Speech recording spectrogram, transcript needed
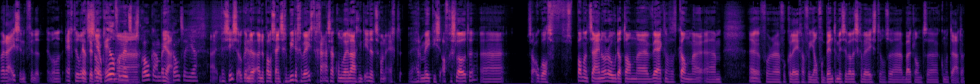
Parijs. En ik vind het, want het echt heel ja, interessant. heb je ook heel veel mensen gesproken aan beide ja. kanten. Ja. precies, ook in de, aan de Palestijnse gebieden geweest. Gaza konden we helaas niet in. Dat is gewoon echt hermetisch afgesloten. Uh, zou ook wel spannend zijn hoor, hoe dat dan uh, werkt en of dat kan. Maar um, uh, voor, voor collega van Jan van Bentem is er wel eens geweest, onze uh, buitenlandcommentator.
